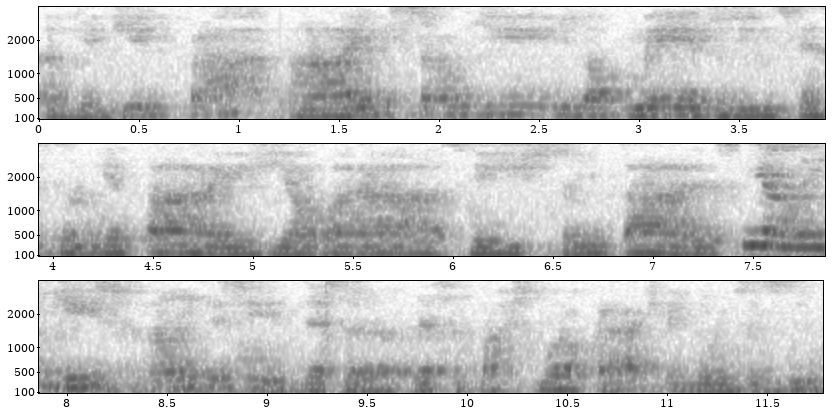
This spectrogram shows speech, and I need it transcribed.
havia dito, para a emissão de, documentos, de licenças ambientais, de alvarás, registros sanitários. E além disso, além desse, dessa, dessa parte burocrática, digamos assim,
